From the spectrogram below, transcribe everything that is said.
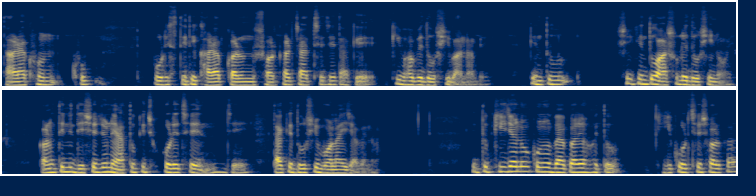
তার এখন খুব পরিস্থিতি খারাপ, কারণ সরকার চাচ্ছে যে তাকে কীভাবে দোষী বানাবে। কিন্তু সে কিন্তু আসলে দোষী নয়। কারণ তিনি দেশের জন্য এত কিছু করেছেন যে তাকে দোষী বলাই যাবে না। কিন্তু কী যেন কোনো ব্যাপারে হয়তো কী করছে সরকার,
